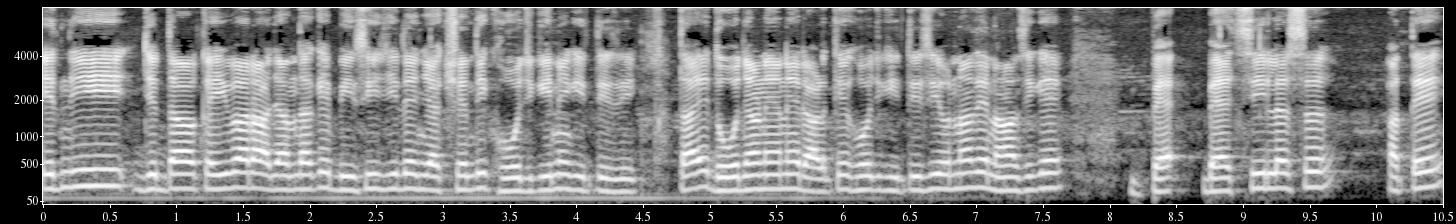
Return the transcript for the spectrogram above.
ਇਹਦੀ ਜਿੱਦਾਂ ਕਈ ਵਾਰ ਆ ਜਾਂਦਾ ਕਿ BCG ਦੇ ਇੰਜੈਕਸ਼ਨ ਦੀ ਖੋਜ ਕਿਹਨੇ ਕੀਤੀ ਸੀ? ਤਾਂ ਇਹ ਦੋ ਜਣਿਆਂ ਨੇ ਰਲ ਕੇ ਖੋਜ ਕੀਤੀ ਸੀ। ਉਹਨਾਂ ਦੇ ਨਾਂ ਸੀਗੇ ਬੈਸੀਲਸ ਅਤੇ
